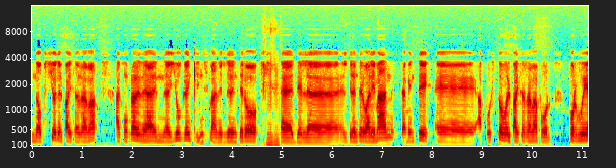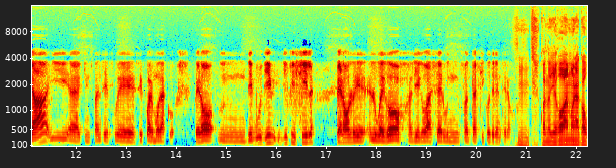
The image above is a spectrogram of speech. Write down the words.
una opción el Paris Saint-Germain a comprar en, en Jürgen Klinsmann, el delantero eh, del eh, el delantero alemán, realmente eh, apostó el Paris Saint-Germain por por Wea y eh, Klinsmann se fue se fue al Mónaco. Pero mm, debut di- difícil, pero lue- luego llegó a ser un fantástico delantero. Cuando llegó al Mónaco,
